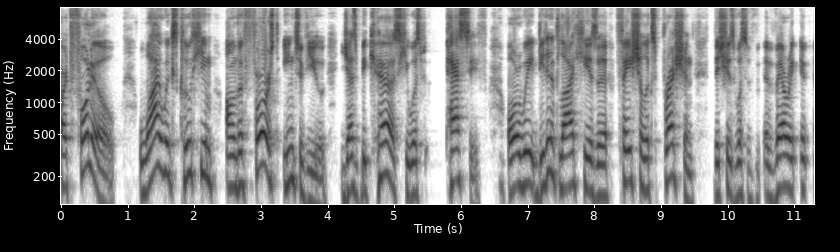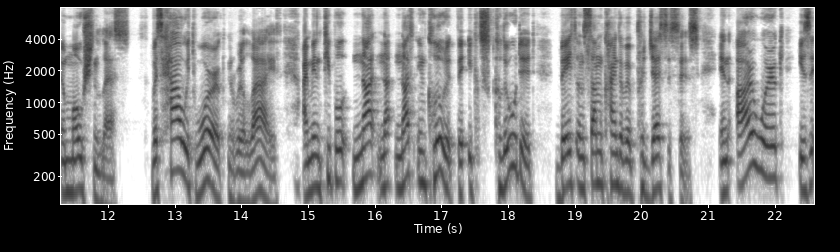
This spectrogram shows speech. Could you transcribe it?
portfolio? Why we exclude him on the first interview just because he was passive? Or we didn't like his uh, facial expression that he was very emotionless that's how it worked in real life. I mean people not not not included they excluded based on some kind of a prejudices. And our work is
